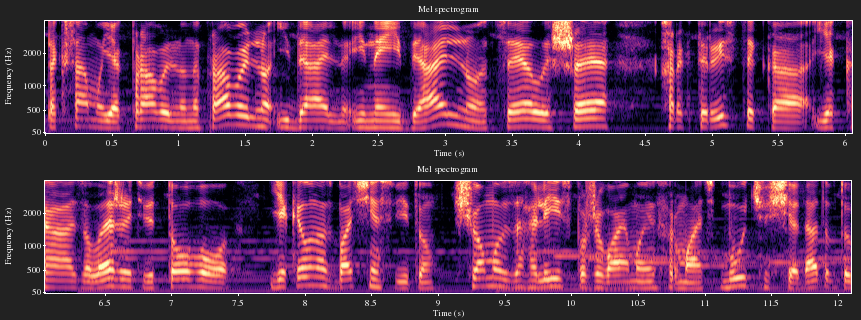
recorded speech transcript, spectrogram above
Так само, як правильно, неправильно, ідеально і не ідеально, це лише характеристика, яка залежить від того, яке у нас бачення світу, що ми взагалі споживаємо інформацію, будь-що ще, да? тобто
